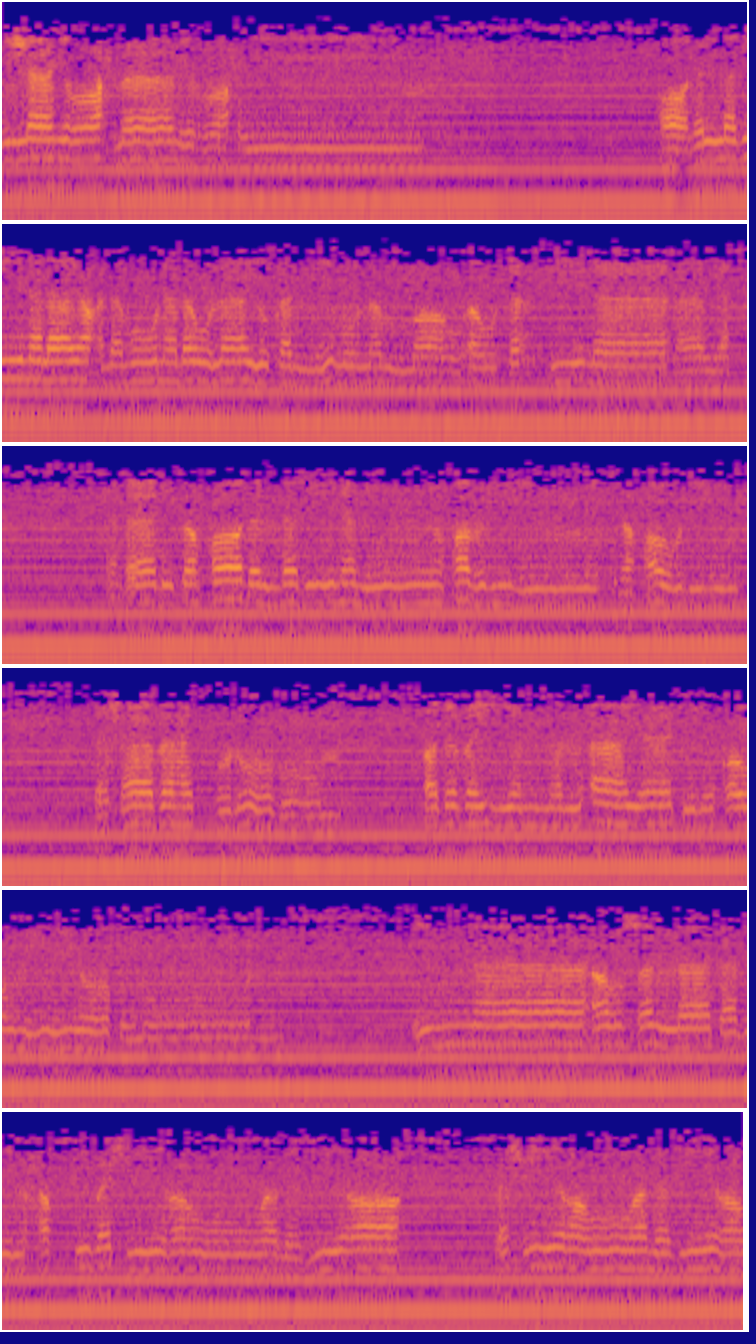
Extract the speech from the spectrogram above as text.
بسم الله الرحمن الرحيم. قال الذين لا يعلمون لولا يكلمنا الله أو تأتينا آية. كذلك قال الذين من قبلهم مثل قولهم تشابهت قلوبهم قد بينا الآيات لقوم يوقنون. إنا أرسلناك بالحق بشيرا ونذيرا. بشيرا ونذيرا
